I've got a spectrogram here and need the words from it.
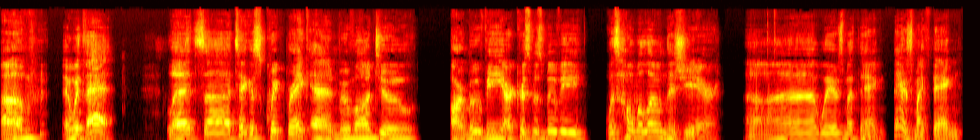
Um, and with that, let's uh, take a quick break and move on to our movie. Our Christmas movie was Home Alone this year. Uh, where's my thing? There's my thing.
